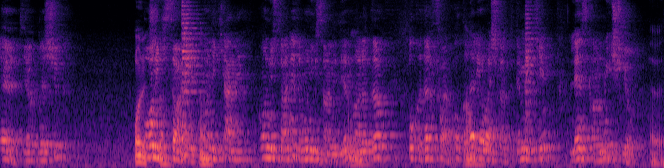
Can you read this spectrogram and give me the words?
Evet yaklaşık 13. 12 saniye. Evet. 12 hani 13 saniye de 12 saniye diyelim. Arada o kadar fark, o kadar Tamam. yavaşlattı. Demek ki lens kanunu işliyor. Evet.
